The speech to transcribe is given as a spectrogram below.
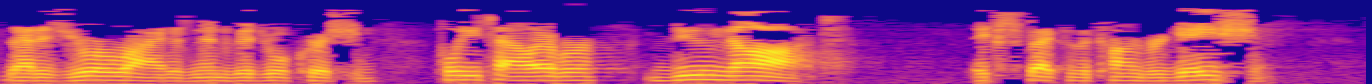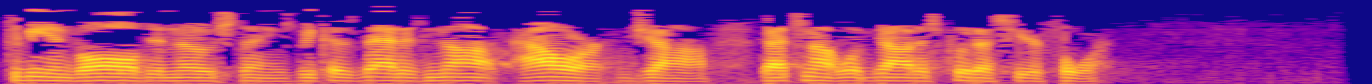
That is your right as an individual Christian. Please, however, do not expect the congregation to be involved in those things because that is not our job. That's not what God has put us here for.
